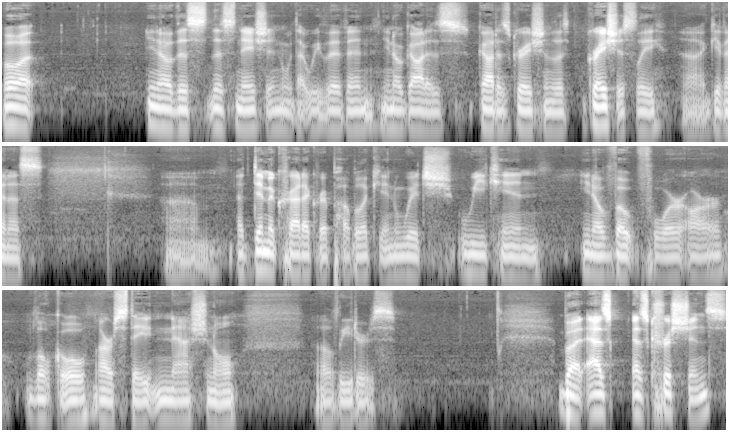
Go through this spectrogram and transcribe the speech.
Well, uh, you know this this nation that we live in. You know, God is God has gracious, graciously uh, given us um, a democratic republic in which we can, you know, vote for our local, our state, and national leaders. But as as Christians,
